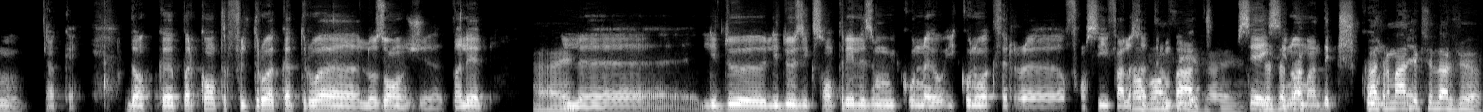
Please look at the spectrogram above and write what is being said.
Mm, ok. Donc, eh, par contre, fil 3-4-3, losange, Talel, 3 لوزونج طلال أي. ال- لي دو لي دو اكسونتري لازم يكونوا يكونوا اكثر اوفنسيف على خاطر من بعد Offensif, أي. سي Deux سينو ما attaques. عندكش شكون خاطر ما عندكش اللارجور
